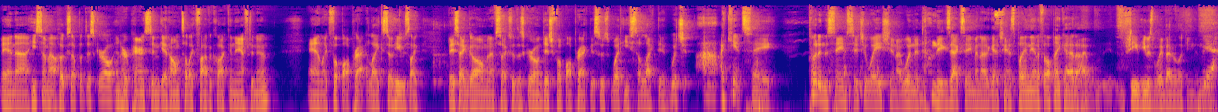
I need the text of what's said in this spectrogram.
And uh, he somehow hooks up with this girl, and her parents didn't get home till like five o'clock in the afternoon. And like football practice, like, so he was like, basically, I can go home and have sex with this girl and ditch football practice was what he selected, which uh, I can't say. Put in the same situation, I wouldn't have done the exact same, and I'd got a chance to play in the NFL. Thank God, I, she, he was way better looking than me. yeah.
